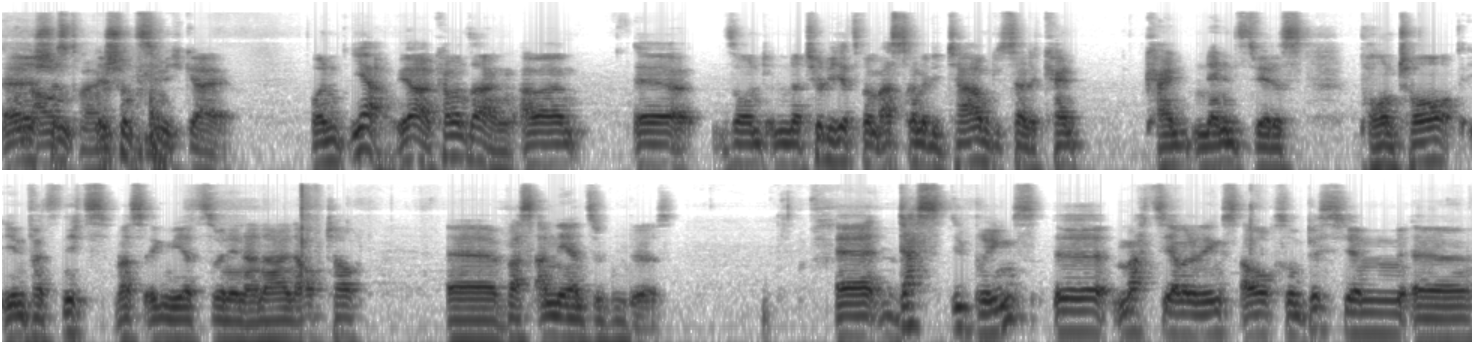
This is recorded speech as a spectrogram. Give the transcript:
äh, ist, schon, ist schon ziemlich geil. Und ja, ja, kann man sagen. Aber äh, so und natürlich jetzt beim Astra Militarum gibt es halt kein, kein nennenswertes Ponton, jedenfalls nichts, was irgendwie jetzt so in den Annalen auftaucht, äh, was annähernd so gut ist. Äh, das übrigens äh, macht sie aber allerdings auch so ein bisschen, äh,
